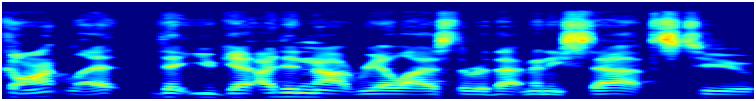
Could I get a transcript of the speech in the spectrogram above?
gauntlet that you get i did not realize there were that many steps to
